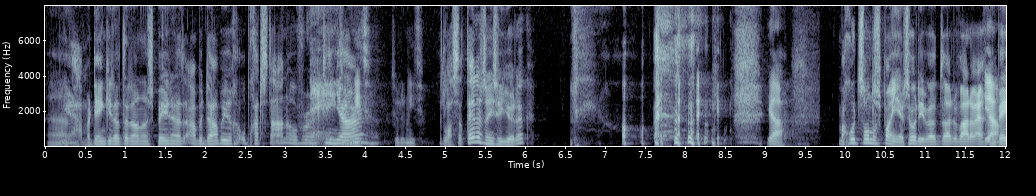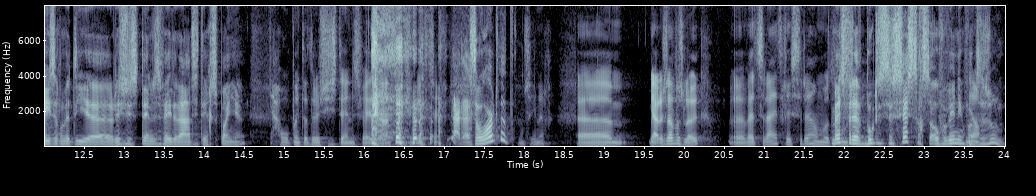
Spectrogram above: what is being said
Eh, ja, maar denk je dat er dan een speler uit Abu Dhabi op gaat staan over nee, tien jaar? Natuurlijk niet. Natuurlijk niet. Het lastig tennis in zijn jurk. ja, Maar goed, zonder Spanje. Sorry, we, daar waren we eigenlijk Ja. bezig met die eh, Russische tennisfederatie tegen Spanje. ja, hou op met dat Russische tennisfederatie. Ja, dat zo hoort het. Onzinnig. Ehm, ja, dus dat was leuk. Eh, wedstrijd gisteren. Medvedev boekte zijn 60ste overwinning van Ja. het seizoen.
